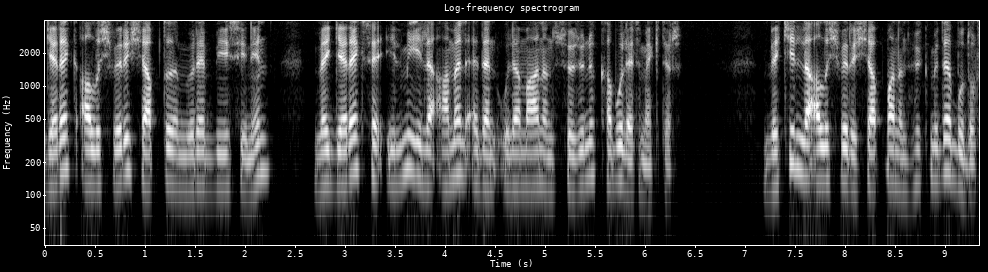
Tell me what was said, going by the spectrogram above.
gerek alışveriş yaptığı mürebbisinin ve gerekse ilmi ile amel eden ulemanın sözünü kabul etmektir. Vekille alışveriş yapmanın hükmü de budur.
